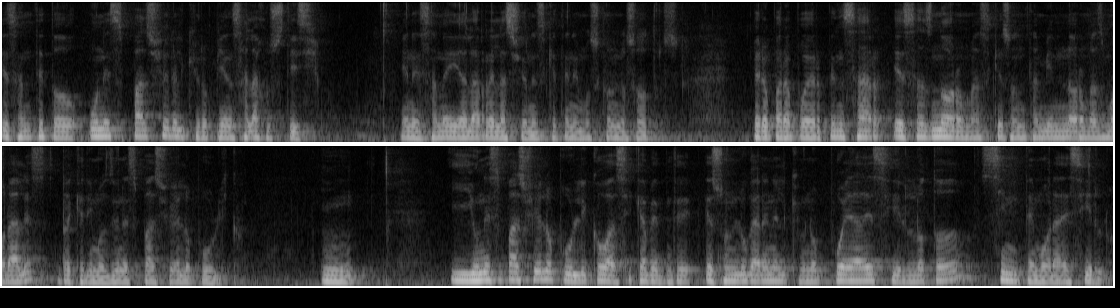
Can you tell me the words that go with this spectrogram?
es ante todo un espacio en el que uno piensa la justicia, en esa medida las relaciones que tenemos con los otros. Pero para poder pensar esas normas, que son también normas morales, requerimos de un espacio de lo público. Mm, y un espacio de lo público básicamente es un lugar en el que uno pueda decirlo todo sin temor a decirlo.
